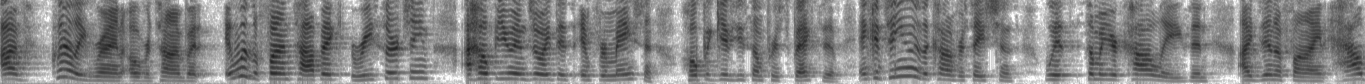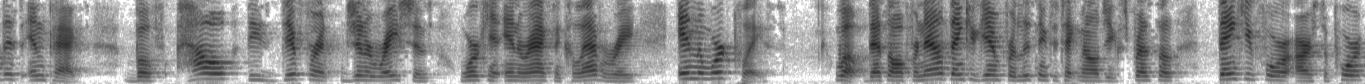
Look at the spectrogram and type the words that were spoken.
I've clearly run over time, but it was a fun topic researching. I hope you enjoyed this information. Hope it gives you some perspective and continue the conversations with some of your colleagues and identifying how this impacts both how these different generations work and interact and collaborate in the workplace. Well, that's all for now. Thank you again for listening to Technology Expresso. Thank you for our support.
